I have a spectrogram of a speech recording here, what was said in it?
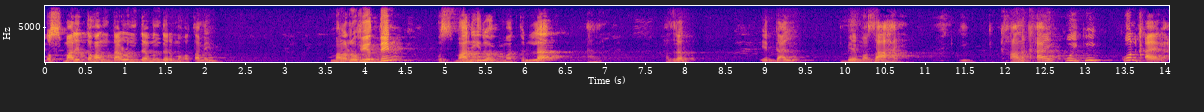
উসমানী তখন দারুল দেবন্দের মহতামিম মালা রফিউদ্দিন উসমানী রহমতুল্লাহ হজরত ये डाल बेमजा है ये খান খায় কই কই কোন খায়গা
